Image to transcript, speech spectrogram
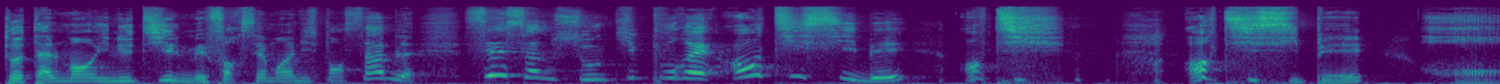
totalement inutile mais forcément indispensable, c'est Samsung qui pourrait anticiper, anti, anticiper, oh,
